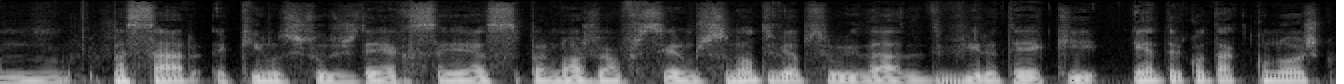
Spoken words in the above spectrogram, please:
um, passar aqui nos estúdios da RCS para nós lhe oferecermos. Se não tiver a possibilidade de vir até aqui, entre em contato connosco,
